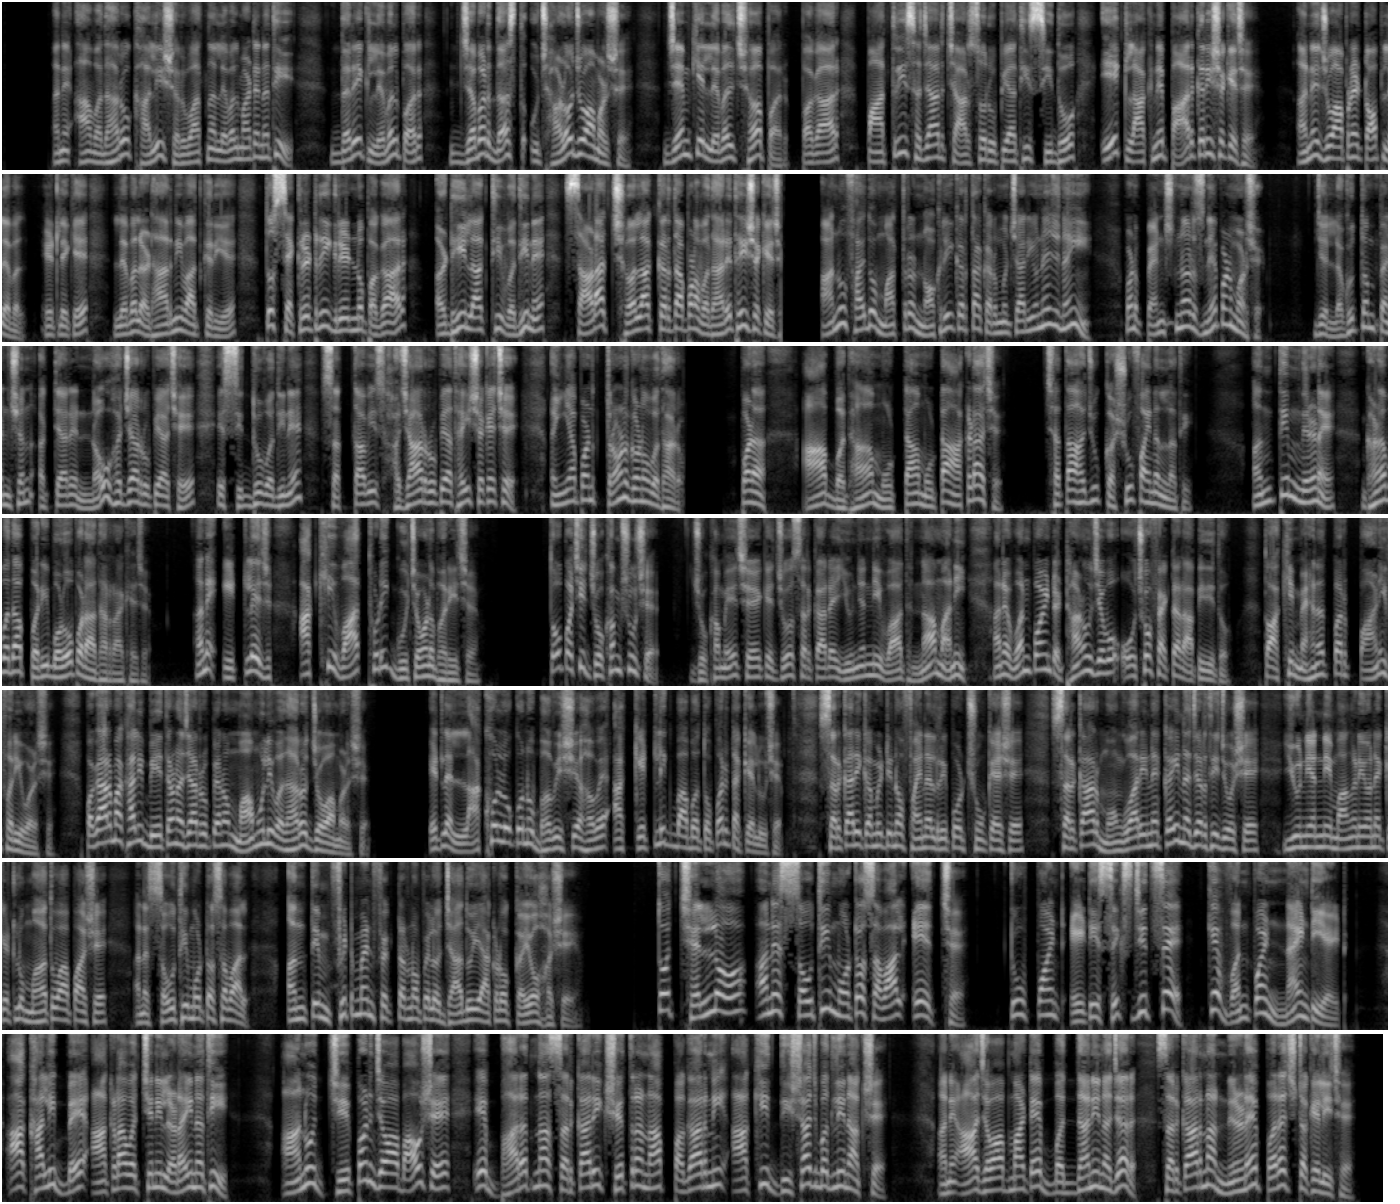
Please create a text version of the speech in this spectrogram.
અને આ વધારો ખાલી શરૂઆતના લેવલ માટે નથી, દરેક લેવલ પર જબરદસ્ત ઉછાળો જોવા મળશે. જેમ કે લેવલ છ પર પગાર પાંત્રીસ હજાર ચારસો રૂપિયાથી સીધો એક લાખને પાર કરી શકે છે. અને જો આપણે ટોપ લેવલ, એટલે કે લેવલ અઢારની વાત કરીએ, તો સેક્રેટરી ગ્રેડનો પગાર અઢી લાખથી વધીને સાડા છ લાખ કરતાં પણ વધારે થઈ શકે છે. આનો ફાયદો માત્ર નોકરી કરતા કર્મચારીઓને જ નહીં, પણ પેન્શનર્સને પણ મળશે. જે લઘુત્તમ પેન્શન અત્યારે નવ હજાર રૂપિયા છે, એ સીધું વધીને સત્તાવીસ હજાર રૂપિયા થઈ શકે છે. અહીંયા પણ ત્રણ ગણો વધારો. પણ આ બધા મોટા મોટા આંકડા છે. છતાં હજુ કશું ફાઇનલ નથી. અંતિમ નિર્ણય ઘણા બધા પરિબળો પર આધાર રાખે છે. અને એટલે જ આખી વાત થોડી ગૂંચવણભરી છે. તો પછી જોખમ શું છે? જોખમ એ છે કે જો સરકારે યુનિયનની વાત ના માની અને વન જેવો ઓછો ફેક્ટર આપી દીધો તો આખી મહેનત પર પાણી ફરી વળશે. પગારમાં ખાલી બે ત્રણ હજાર રૂપિયાનો મામૂલી વધારો જોવા મળશે. એટલે લાખો લોકોનું ભવિષ્ય હવે આ કેટલીક બાબતો પર ટકેલું છે. સરકારી કમિટીનો ફાઇનલ રિપોર્ટ શું કહેશે? સરકાર મોંઘવારીને કઈ નજરથી જોશે? યુનિયનની માંગણીઓને કેટલું મહત્વ અપાશે? અને સૌથી મોટો સવાલ, અંતિમ ફિટમેન્ટ ફેક્ટરનો પેલો જાદુઈ આંકડો કયો હશે? તો છેલ્લો અને સૌથી મોટો સવાલ એ જ છે. ટુ જીતશે કે વન આ ખાલી બે આંકડા વચ્ચેની લડાઈ નથી. આનો જે પણ જવાબ આવશે એ ભારતના સરકારી ક્ષેત્રના પગારની આખી દિશા જ બદલી નાખશે. અને આ જવાબ માટે બધાની નજર સરકારના નિર્ણય પર જ ટકેલી છે.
